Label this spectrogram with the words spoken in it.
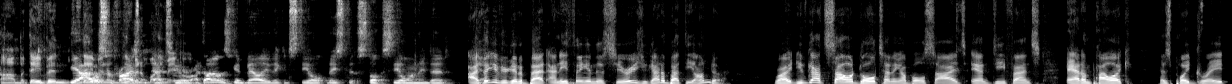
Um, but they've been yeah, they've I was been surprised a, with that too. I thought it was good value. They could steal. They st- steal when they did. I yeah. think if you're going to bet anything in this series, you got to bet the under, right? You've got solid goaltending on both sides and defense. Adam Pelech has played great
